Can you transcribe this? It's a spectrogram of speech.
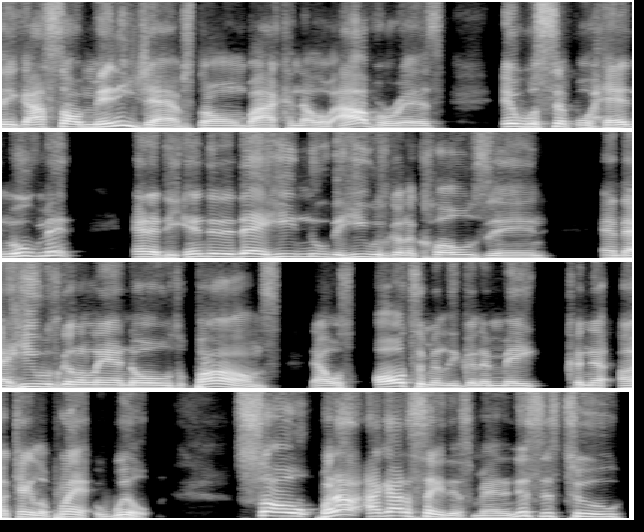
think I saw many jabs thrown by Canelo Alvarez. It was simple head movement. And at the end of the day, he knew that he was going to close in and that he was going to land those bombs that was ultimately going to make uh, Caleb Plant wilt. So, but I, I got to say this, man, and this is to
